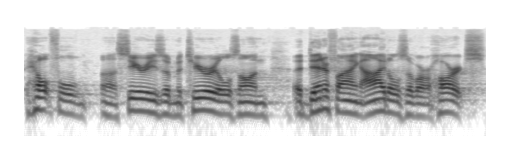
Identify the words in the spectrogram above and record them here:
helpful uh, series of materials on identifying idols of our hearts.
